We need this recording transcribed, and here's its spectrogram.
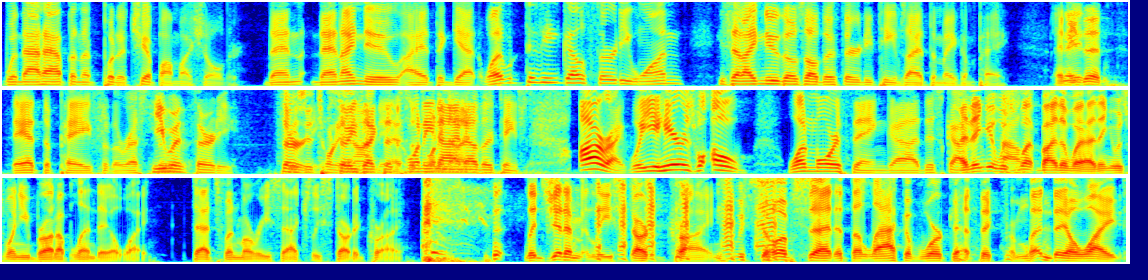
when that happened, I put a chip on my shoulder. Then then I knew I had to get. What did he go? Thirty one. He said I knew those other thirty teams. I had to make them pay. And they, he did. They had to pay for the rest. He of the, went 30. 30. He was so he's like the yeah. So 29, 29. other teams. All right. Well, you hear is oh, one more thing. Uh, this guy. I think it was when, by the way, I think it was when you brought up LenDale White. That's when Maurice actually started crying. Legitimately started crying. He was so upset at the lack of work ethic from LenDale White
